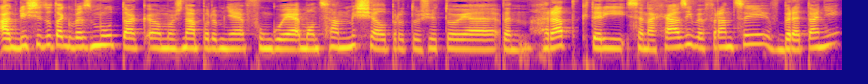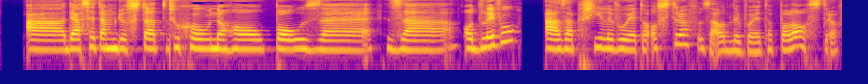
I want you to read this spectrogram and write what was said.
A když si to tak vezmu, tak eh, možná podobně funguje Mont Saint-Michel, protože to je ten hrad, který se nachází ve Francii, v Bretani a dá se tam dostat suchou nohou pouze za odlivu a za přílivu je to ostrov, za odlivu je to poloostrov.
